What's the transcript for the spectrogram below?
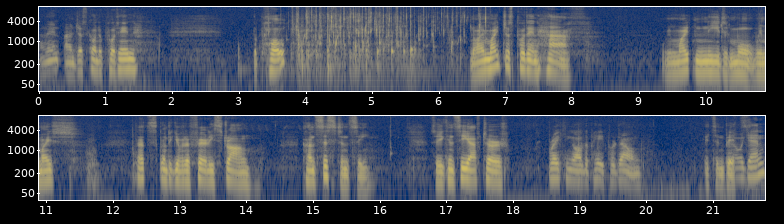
and then I'm just going to put in the pulp. Now I might just put in half. We might need more. We might, that's going to give it a fairly strong consistency. So you can see after breaking all the paper down, it's in bits. Now again,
